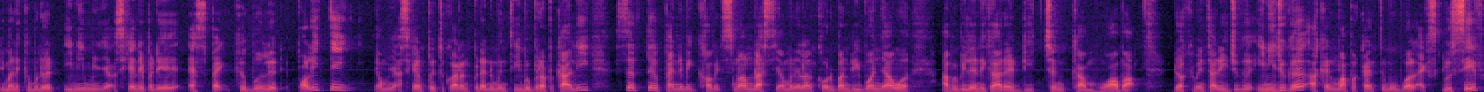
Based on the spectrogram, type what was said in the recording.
di mana kemudian ini menyaksikan daripada aspek kebulut politik yang menyaksikan pertukaran Perdana Menteri beberapa kali serta pandemik COVID-19 yang menelan korban ribuan nyawa apabila negara dicengkam wabak. Dokumentari juga ini juga akan memaparkan temu bual eksklusif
